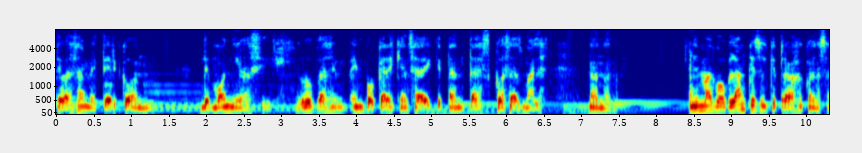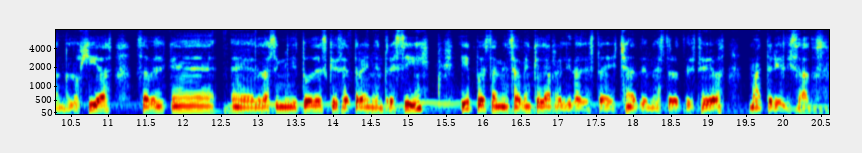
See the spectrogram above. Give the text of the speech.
te vas a meter con demonios y vas a invocar a quien sabe que tantas cosas malas. No, no, no. El mago blanco es el que trabaja con las analogías, sabes que eh, las similitudes que se atraen entre sí y pues también saben que la realidad está hecha de nuestros deseos materializados.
